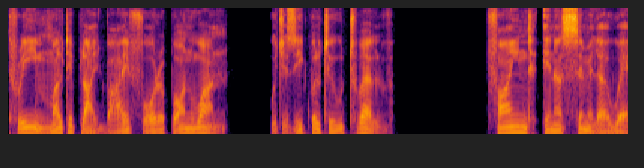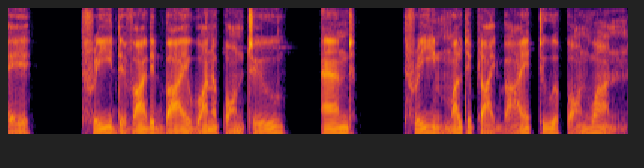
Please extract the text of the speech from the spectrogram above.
3 multiplied by 4 upon 1, which is equal to 12. Find in a similar way 3 divided by 1 upon 2 and 3 multiplied by 2 upon 1.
